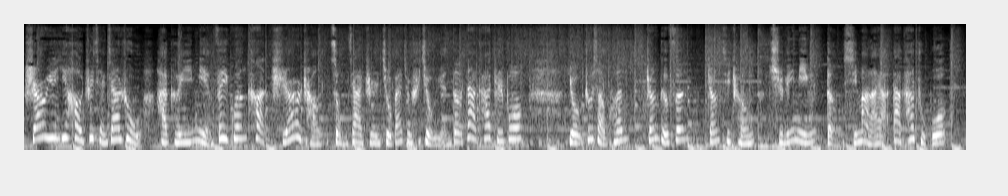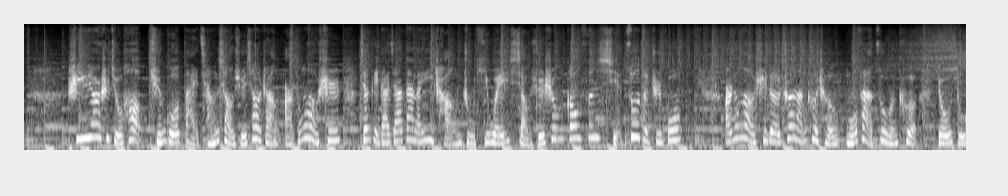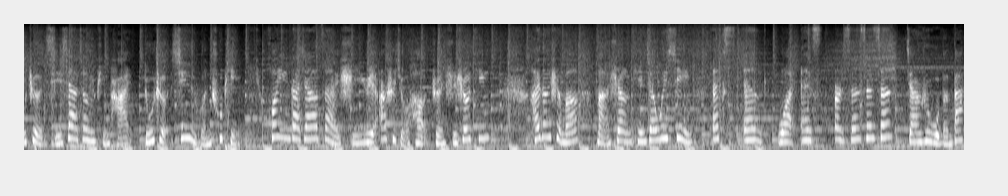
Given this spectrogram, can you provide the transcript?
十二月一号之前加入，还可以免费观看十二场总价值九百九十九元的大咖直播。有周小宽、张德芬、张其成、曲黎明等喜马拉雅大咖主播。十一月二十九号，全国百强小学校长尔东老师将给大家带来一场主题为“小学生高分写作”的直播。尔东老师的专栏课程《魔法作文课》由读者旗下教育品牌读者新语文出品，欢迎大家在十一月二十九号准时收听。还等什么？马上添加微信 x n y f 二三三三，加入我们吧。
